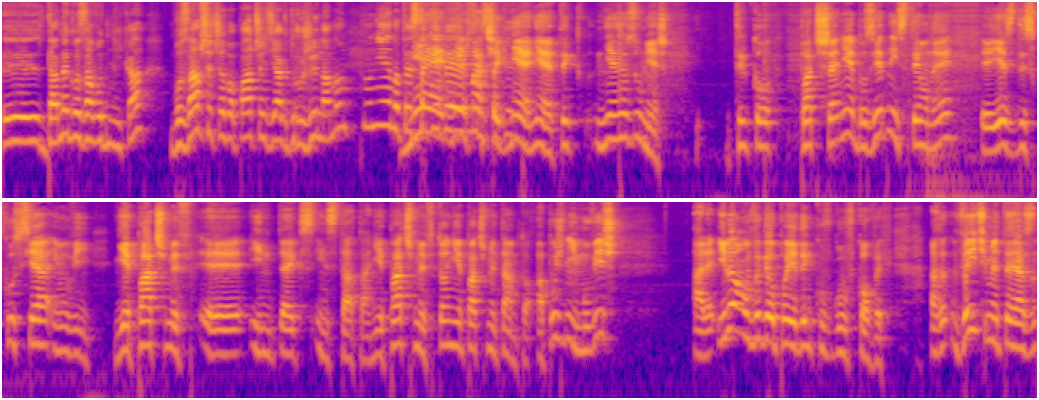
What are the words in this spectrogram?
y, danego zawodnika, bo zawsze trzeba patrzeć jak drużyna, no, no nie, no to jest nie, takie, nie wiesz, jest Maciek, takie... nie, nie, ty nie rozumiesz. Tylko patrzenie, bo z jednej strony y, jest dyskusja i mówi, nie patrzmy w y, indeks Instata, nie patrzmy w to, nie patrzmy tamto. A później mówisz, ale ile on wygrał pojedynków główkowych? A wyjdźmy teraz y,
